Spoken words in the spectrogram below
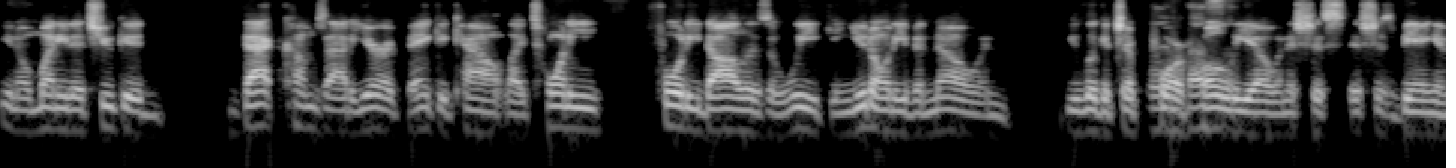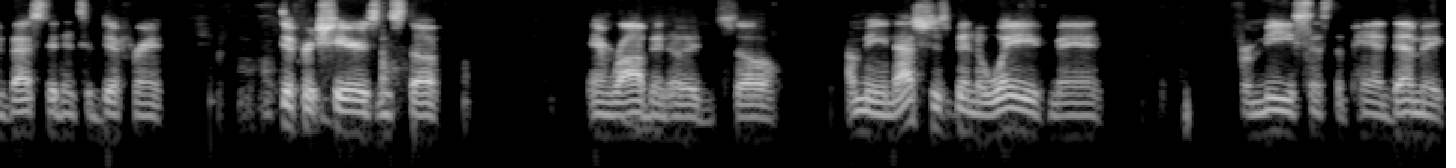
you know money that you could that comes out of your bank account like 20 40 dollars a week and you don't even know and you look at your yeah, portfolio and it's just it's just being invested into different different shares and stuff in Robinhood. So I mean that's just been the wave, man for me since the pandemic,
